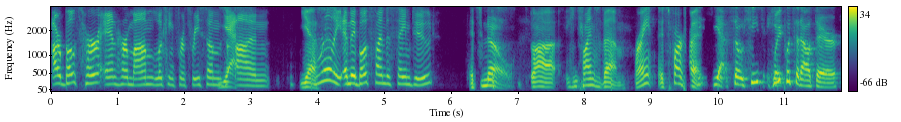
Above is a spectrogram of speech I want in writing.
are both her and her mom looking for threesomes Yes. on Yes. really? And they both find the same dude? It's No. it's, uh, he finds them right. It's far fetched. Yeah, so he's he Wait. puts it out there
